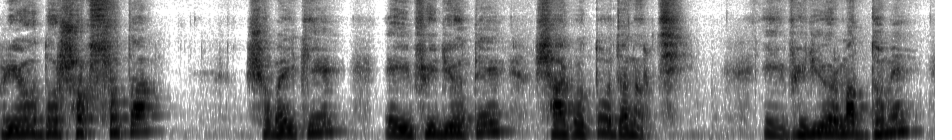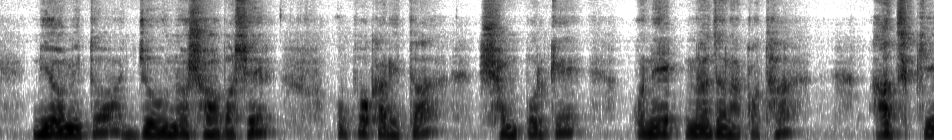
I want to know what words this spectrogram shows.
প্রিয় দর্শক শ্রোতা, সবাইকে এই ভিডিওতে স্বাগত জানাচ্ছি। এই ভিডিওর মাধ্যমে নিয়মিত যৌন সহবাসের উপকারিতা সম্পর্কে অনেক না জানা কথা আজকে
